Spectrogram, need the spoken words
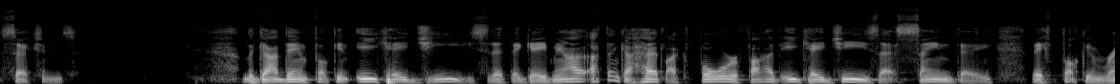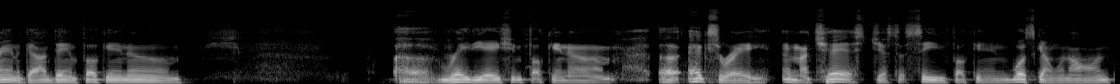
sections. The goddamn fucking EKGs that they gave me. I, I think I had like four or five EKGs that same day. They fucking ran a goddamn fucking um uh, radiation fucking um uh, x-ray in my chest just to see fucking what's going on.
